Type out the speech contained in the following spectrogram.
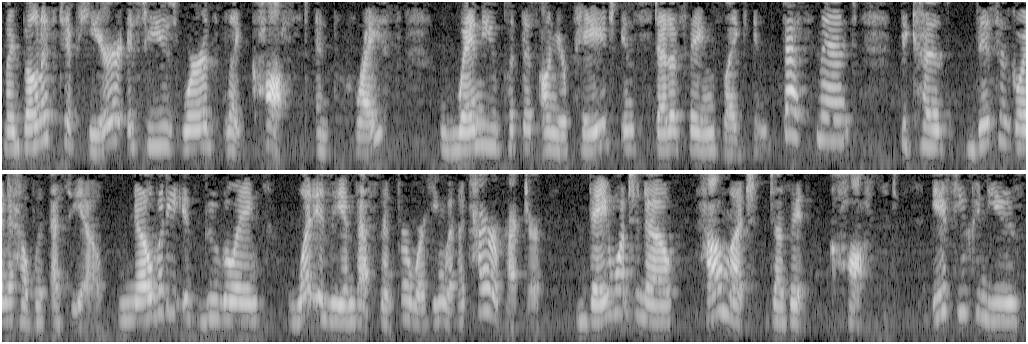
My bonus tip here is to use words like cost and price when you put this on your page instead of things like investment, because this is going to help with SEO. Nobody is Googling what is the investment for working with a chiropractor. They want to know how much does it cost. If you can use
